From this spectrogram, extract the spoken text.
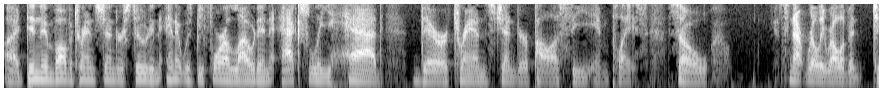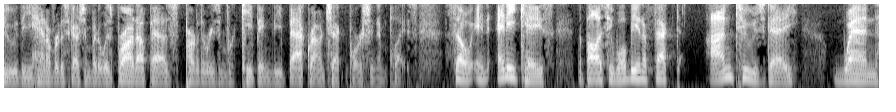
uh, it didn't involve a transgender student, and it was before Loudoun actually had their transgender policy in place. So it's not really relevant to the Hanover discussion, but it was brought up as part of the reason for keeping the background check portion in place. So, in any case, the policy will be in effect on Tuesday when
